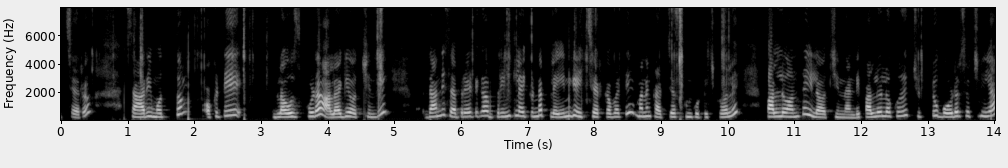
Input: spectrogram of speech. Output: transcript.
ఇచ్చారు. శారీ మొత్తం ఒకటే బ్లౌజ్ కూడా అలాగే వచ్చింది. దాన్ని సపరేట్గా ప్రింట్ లేకుండా ప్లెయిన్గా ఇచ్చారు కాబట్టి మనం కట్ చేసుకుని కుట్టించుకోవాలి. పళ్ళు అంతా ఇలా వచ్చిందండి. పళ్ళులో కూడా చుట్టూ బోర్డర్స్ వచ్చినాయా?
